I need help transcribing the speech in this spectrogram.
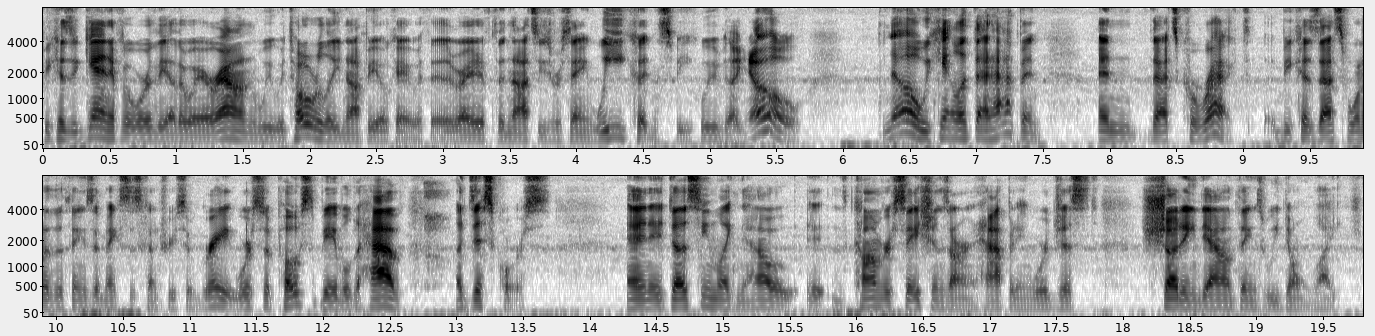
because again if it were the other way around we would totally not be okay with it right? If the nazis were saying we couldn't speak we'd be like no no we can't let that happen. And that's correct because that's one of the things that makes this country so great. We're supposed to be able to have a discourse. And it does seem like now it, conversations aren't happening. We're just shutting down things we don't like.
